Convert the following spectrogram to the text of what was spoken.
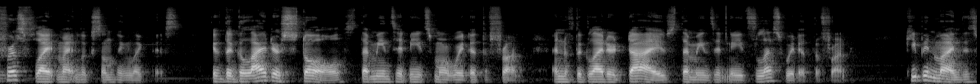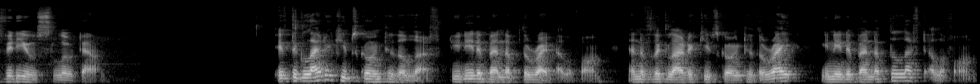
First flight might look something like this. If the glider stalls, that means it needs more weight at the front, and if the glider dives, that means it needs less weight at the front. Keep in mind this video is slowed down. If the glider keeps going to the left, you need to bend up the right elevon, and if the glider keeps going to the right, you need to bend up the left elevon.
